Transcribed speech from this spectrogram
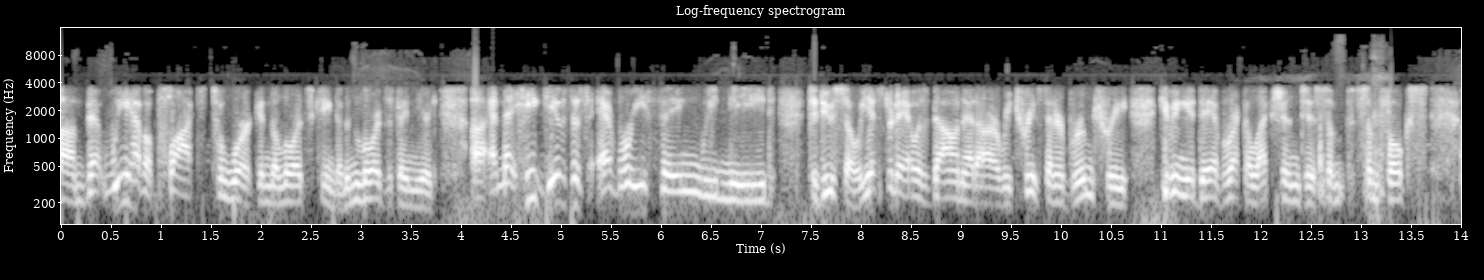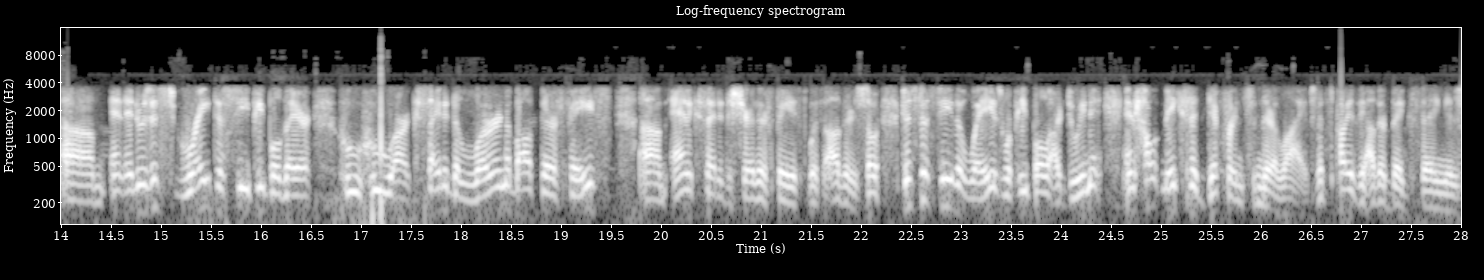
um, that we have a plot to work in the Lord's kingdom, in the Lord's vineyard, uh, and that he gives us everything we need to do so. Yesterday I was down at our retreat center, Broomtree, giving a day of recollection to some, some folks, um, and it was just great to see people there who, who are excited to learn about their faith, um, and excited to share their faith with others. So just to see the ways where people are doing it and how it makes a difference in their lives. That's probably the other big thing is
